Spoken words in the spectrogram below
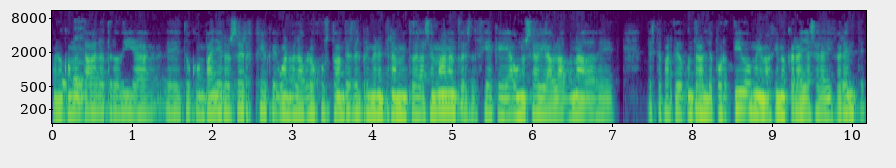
Bueno, comentaba el otro día eh, tu compañero Sergio que, bueno, él habló justo antes del primer entrenamiento de la semana, entonces decía que aún no se había hablado nada de, este partido contra el Deportivo. Me imagino que ahora ya será diferente.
